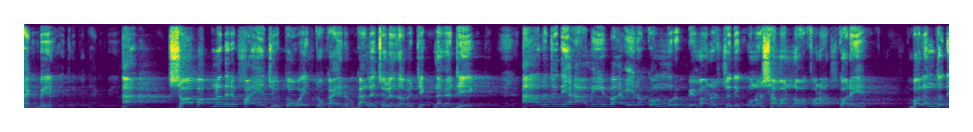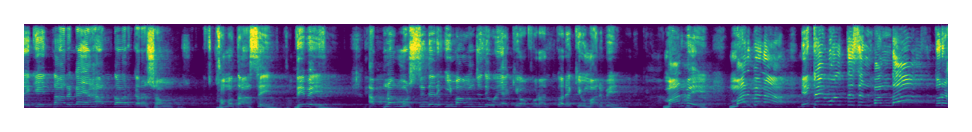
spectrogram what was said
থাকবে। হ্যাঁ? সব আপনাদের পায়ে জুতো, ওই টোকায়ের গালে চলে যাবে, ঠিক না ঠিক? আর যদি আমি বা এরকম মুরব্বী মানুষ যদি কোনো সামান্য অপরাধ করে, বলেন তো দেখি, তার গায়ে হাত দেওয়ার কারও ক্ষমতা আছে? দেবে? আপনার মসজিদের ইমাম যদি ওই একই অপরাধ করে, কেউ মারবে? মারবে? মারবে না! এটাই বলতেছেন বান্দা! তোরা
